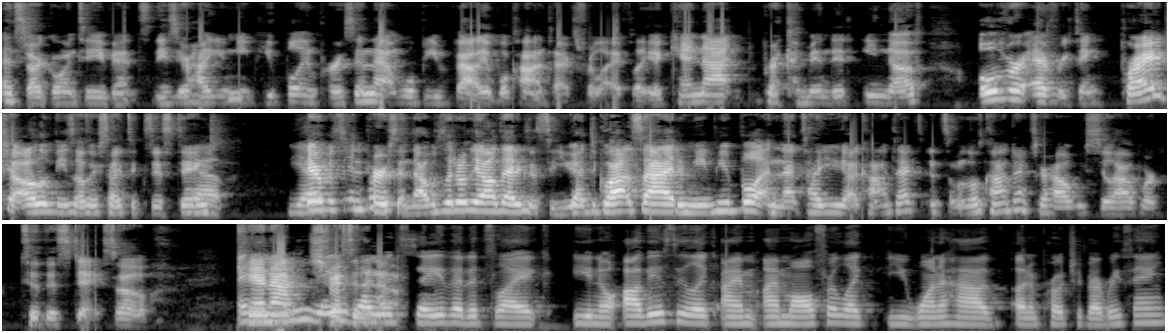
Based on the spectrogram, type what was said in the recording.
and start going to events. These are how you meet people in person that will be valuable contacts for life. Like I cannot recommend it enough over everything. Prior to all of these other sites existing, yep Yep. There was in person. That was literally all that existed. You had to go outside and meet people, and that's how you got contacts. And some of those contacts are how we still have work to this day. So and cannot stress it I enough. I would say that it's like you know, obviously, like I'm I'm all for like you want to have an approach of everything,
